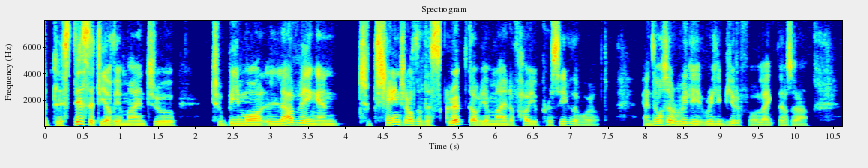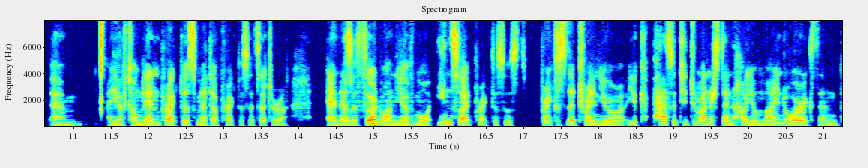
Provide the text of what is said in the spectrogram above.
the plasticity of your mind to to be more loving and to change also the script of your mind of how you perceive the world. And those are really really beautiful. Like those are um, you have tonglen practice metta practice etc and as a third one you have more insight practices practice that train your your capacity to understand how your mind works and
